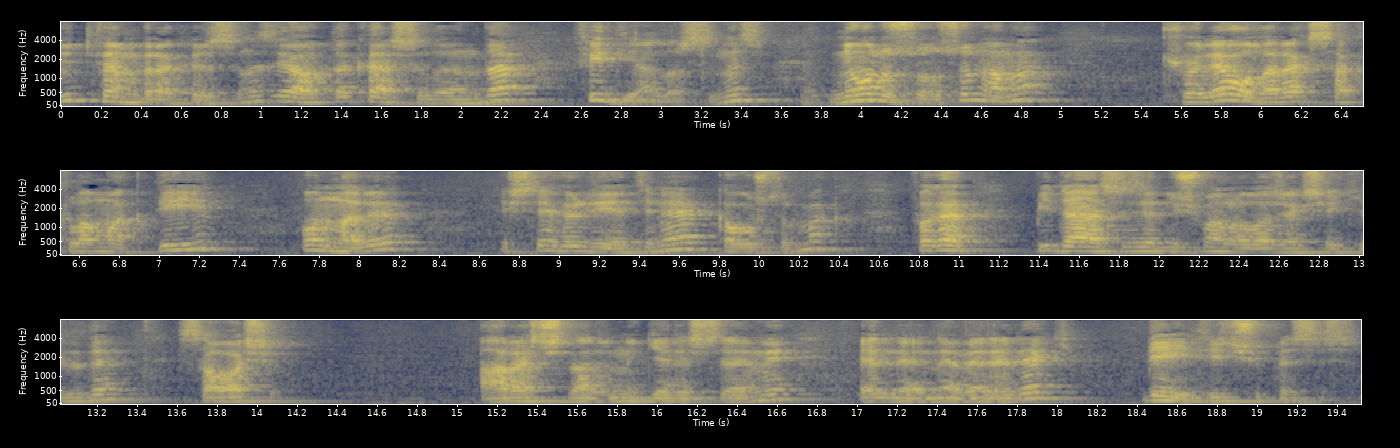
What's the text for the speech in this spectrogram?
lütfen bırakırsınız yahut da karşılığında fidye alırsınız. Ne olursa olsun ama köle olarak saklamak değil, onları işte hürriyetine kavuşturmak. Fakat bir daha size düşman olacak şekilde savaş araçlarını, gereçlerini ellerine vererek değil hiç şüphesiz.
